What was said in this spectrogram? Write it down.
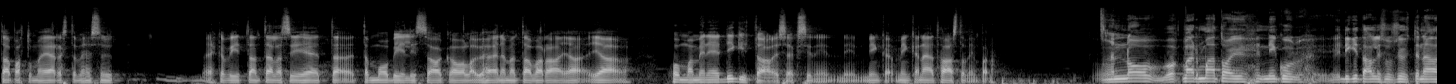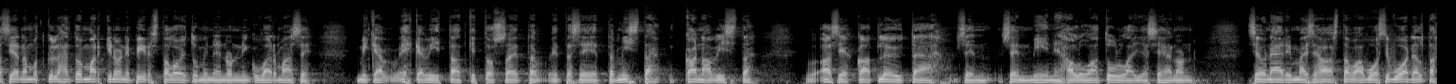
tapahtuman järjestämisessä nyt ehkä viittaan tällä siihen, että, että mobiilissa alkaa olla yhä enemmän tavaraa ja, ja homma menee digitaaliseksi, niin, niin minkä, minkä näet haastavimpana? No varmaan toi niin kuin digitaalisuus yhtenä asiana, mutta kyllähän tuo markkinoinnin pirstaloituminen on niin kuin varmaan se, mikä ehkä viittaatkin tuossa, että, että se, että mistä kanavista – asiakkaat löytää sen, sen, mihin ne haluaa tulla ja sehän on, se on äärimmäisen haastavaa vuosi vuodelta.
